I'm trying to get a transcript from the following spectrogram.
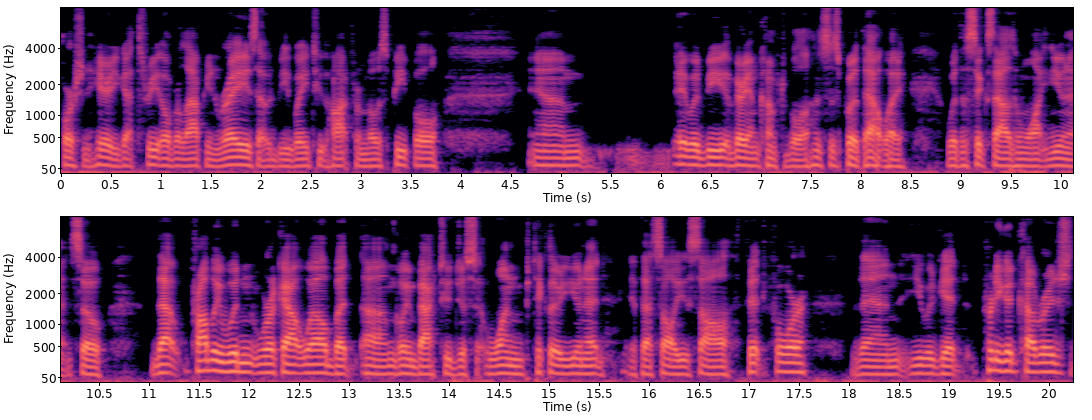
portion here. You got three overlapping rays. That would be way too hot for most people. And it would be very uncomfortable. Let's just put it that way with a 6000 watt unit. So that probably wouldn't work out well but um, going back to just one particular unit if that's all you saw fit for then you would get pretty good coverage.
